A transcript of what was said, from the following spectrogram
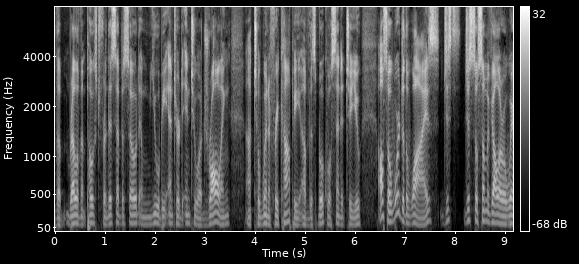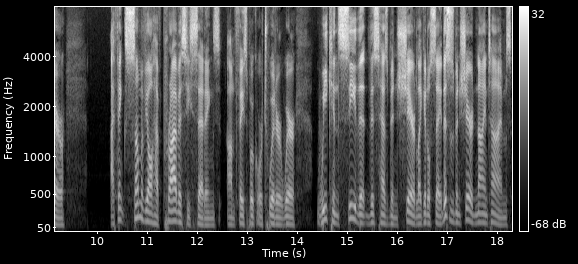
the relevant post for this episode, and you will be entered into a drawing uh, to win a free copy of this book. We'll send it to you. Also, a word to the wise, just just so some of y'all are aware. I think some of y'all have privacy settings on Facebook or Twitter where we can see that this has been shared. Like it'll say, this has been shared nine times,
